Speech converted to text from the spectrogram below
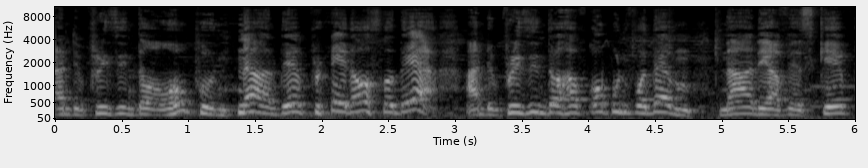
and the prison door opened. Now they prayed also there, and the prison door have opened for them. Now they have escaped,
